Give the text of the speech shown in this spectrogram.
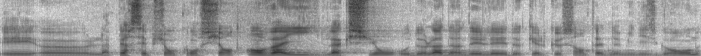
et euh, la perception consciente envahit l'action au-delà d'un délai de quelques centaines de millisecondes.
